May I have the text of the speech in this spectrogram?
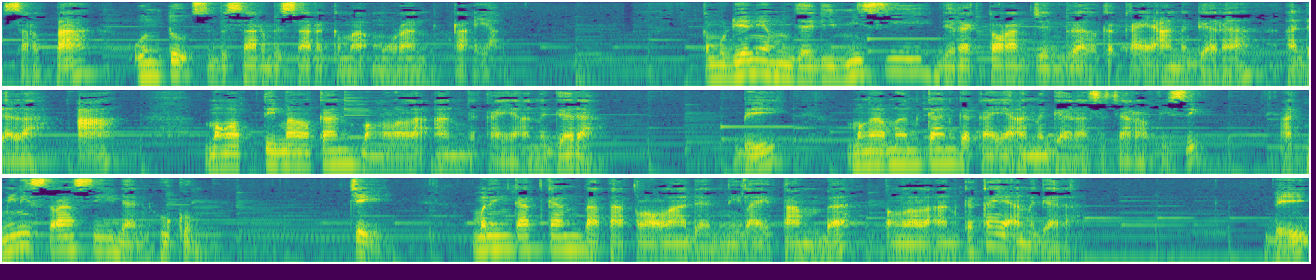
serta untuk sebesar-besar kemakmuran rakyat. Kemudian yang menjadi misi Direktorat Jenderal Kekayaan Negara adalah A mengoptimalkan pengelolaan kekayaan negara. B. Mengamankan kekayaan negara secara fisik, administrasi, dan hukum. C. Meningkatkan tata kelola dan nilai tambah pengelolaan kekayaan negara. D.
